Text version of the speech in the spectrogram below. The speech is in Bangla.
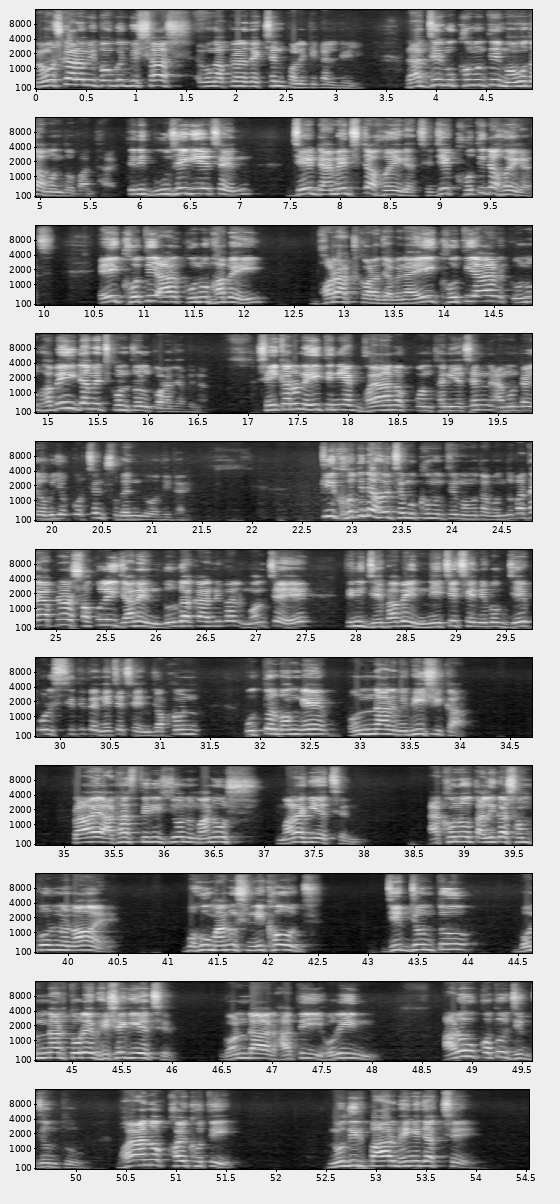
নমস্কার, আমি পঙ্কজ বিশ্বাস এবং আপনারা দেখছেন পলিটিক্যাল ডেইলি রাজ্যের মুখ্যমন্ত্রী মমতা বন্দ্যোপাধ্যায়, তিনি বুঝে গিয়েছেন যে ড্যামেজটা হয়ে গেছে, যে ক্ষতিটা হয়ে গেছে। এই ক্ষতি আর কোনোভাবেই ভরাট করা যাবে না, এই ক্ষতি আর কোনোভাবেই ড্যামেজ কন্ট্রোল করা যাবে না। সেই কারণেই তিনি এক ভয়ানক পন্থা নিয়েছেন, এমনটাই অভিযোগ করছেন শুভেন্দু অধিকারী। কি ক্ষতিটা হয়েছে মুখ্যমন্ত্রী মমতা বন্দ্যোপাধ্যায়? আপনারা সকলেই জানেন, দুর্গা কার্নিভাল মঞ্চে তিনি যেভাবে নেচেছেন এবং যে পরিস্থিতিতে নেচেছেন, যখন উত্তরবঙ্গে বন্যার বিভীষিকা, প্রায় আঠাশ তিরিশ জন মানুষ মারা গিয়েছেন এখনও তালিকা সম্পূর্ণ নয়। বহু মানুষ নিখোঁজ, জীবজন্তু বন্যার তোরে ভেসে গিয়েছে, গন্ডার, হাতি, হরিণ, আরও কত জীবজন্তু। ভয়ানক ক্ষয়ক্ষতি, নদীর পার ভেঙে যাচ্ছে,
